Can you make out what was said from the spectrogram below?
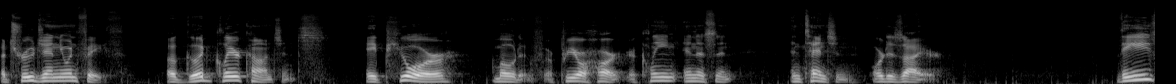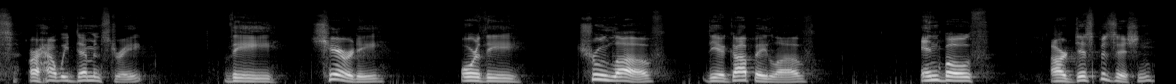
a true, genuine faith, a good, clear conscience, a pure motive, a pure heart, a clean, innocent intention or desire. These are how we demonstrate the charity or the true love, the agape love, in both our disposition,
